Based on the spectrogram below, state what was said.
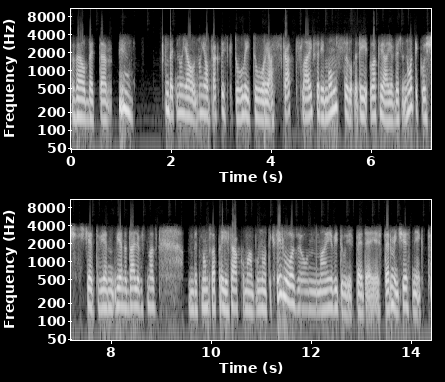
vēl, bet um, Bet nu jau, nu jau praktiski tūlīt tuvojās skatas laiks. Arī mums arī Latvijā jau ir notikuši šķiet vien, viena daļa vismaz, bet mums aprīļa sākumā notiks izloze un māja vidū ir pēdējais termiņš iesniegt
